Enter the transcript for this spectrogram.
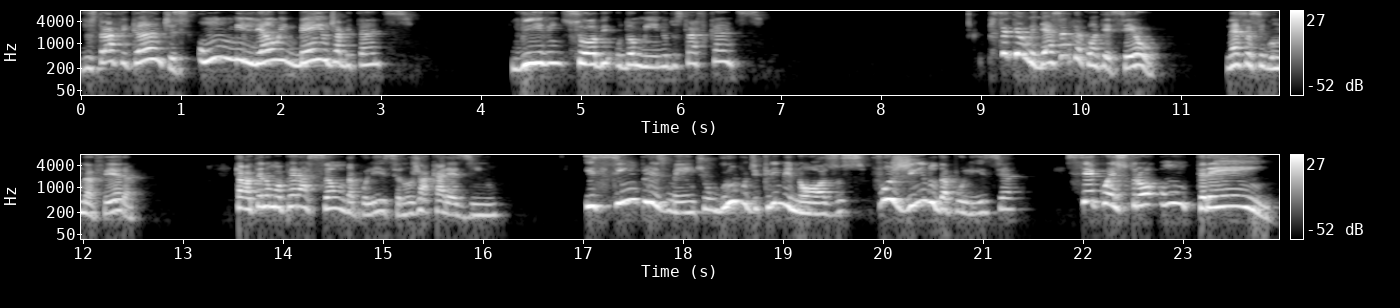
Dos traficantes, 1 milhão e meio de habitantes vivem sob o domínio dos traficantes. Para você ter uma ideia, sabe o que aconteceu nessa segunda-feira? Estava tendo uma operação da polícia no Jacarezinho e simplesmente um grupo de criminosos, fugindo da polícia, sequestrou um trem.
